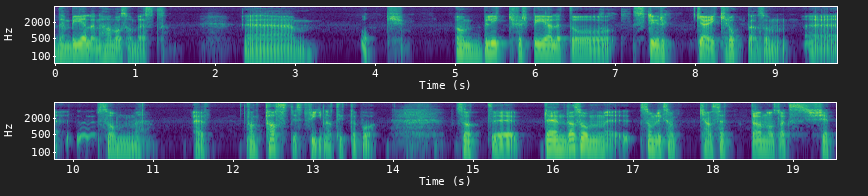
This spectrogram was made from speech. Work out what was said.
den belen när han var som bäst. Eh, och en blick för spelet och styrka i kroppen som, eh, som är fantastiskt fin att titta på. Så att eh, det enda som, som liksom kan sätta någon slags käpp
